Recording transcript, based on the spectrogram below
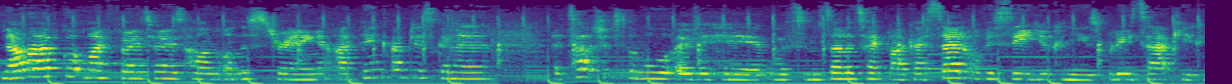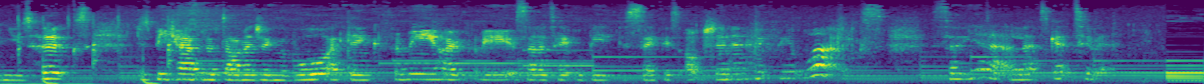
Now that I've got my photos hung on the string, I think I'm just gonna attach it to the wall over here with some sellotape like I said. Obviously you can use blue tack you can use hooks. Just be careful of damaging the wall. I think for me hopefully sellotape will be the safest option and hopefully it works. So yeah let's get to it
